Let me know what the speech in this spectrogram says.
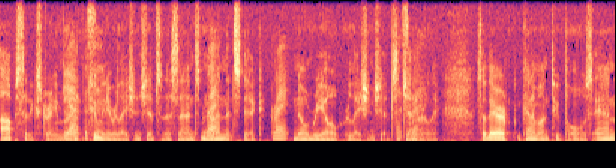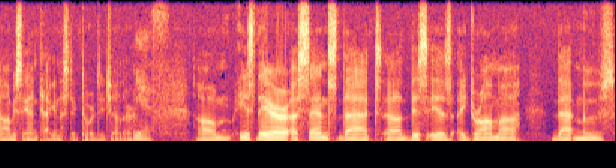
opposite extreme, The right? Too many relationships in a sense, Right. none that stick, Right. no real relationships That's right. generally. So they're kind of on two poles and obviously antagonistic towards each other. yes Um, is there a sense that uh, this is a drama that moves,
